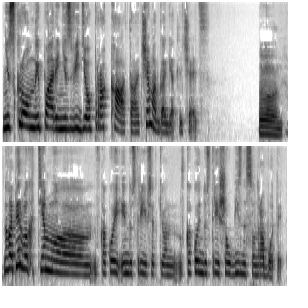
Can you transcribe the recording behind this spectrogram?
нескромный парень из видеопроката, чем от Гаги отличается? Э, ну, во-первых, тем, э, в какой индустрии все-таки он, в какой индустрии шоу-бизнеса он работает.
